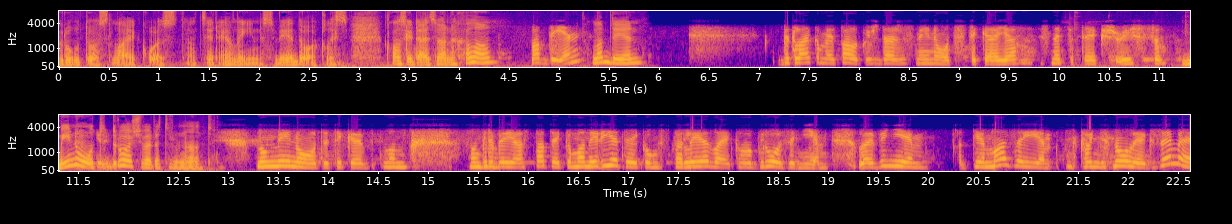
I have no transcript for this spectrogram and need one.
grūtos laikos. Tāds ir Elīnas viedoklis. Klausītājs Vana Halo! Labdien! Labdien! Bet laikam ir palikušas dažas minūtes tikai, ja es nepateikšu visu. Minūti droši varat runāt. Nu, minūte tikai, bet man, man gribējās pateikt, ka man ir ieteikums par lielveikalu groziņiem, lai viņiem, tiem mazajiem, ka viņas noliek zemē,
